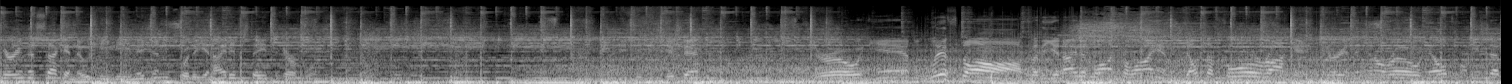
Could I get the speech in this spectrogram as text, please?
carrying the second OTV mission for the United States Air Force. Ignition. Zero. And liftoff of the United Launch Alliance Delta 4 rocket carrying the NRO L-27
